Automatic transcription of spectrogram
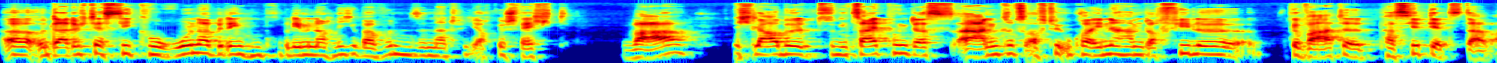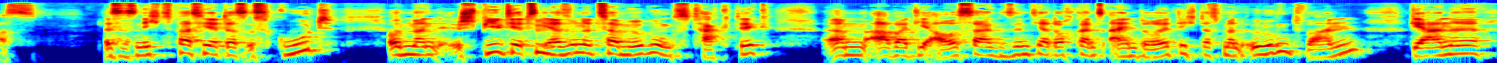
äh, und dadurch, dass die Corona-bedingten Probleme noch nicht überwunden sind, natürlich auch geschwächt war. Ich glaube, zum Zeitpunkt des Angriffs auf die Ukraine haben doch viele gewartet, passiert jetzt da was. Es ist nichts passiert, das ist gut. Und man spielt jetzt eher hm. so eine Zermürbungstaktik. Ähm, aber die Aussagen sind ja doch ganz eindeutig, dass man irgendwann gerne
